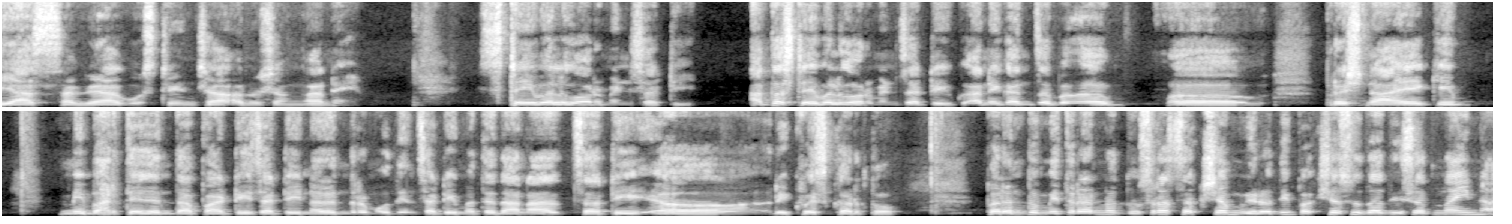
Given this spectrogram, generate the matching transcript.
या सगळ्या गोष्टींच्या अनुषंगाने स्टेबल गव्हर्नमेंटसाठी आता स्टेबल गव्हर्नमेंटसाठी अनेकांचा प्रश्न आहे की मी भारतीय जनता पार्टीसाठी नरेंद्र मोदींसाठी मतदानासाठी रिक्वेस्ट करतो. परंतु मित्रांनो दुसरा सक्षम विरोधी पक्ष सुद्धा दिसत नाही ना.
